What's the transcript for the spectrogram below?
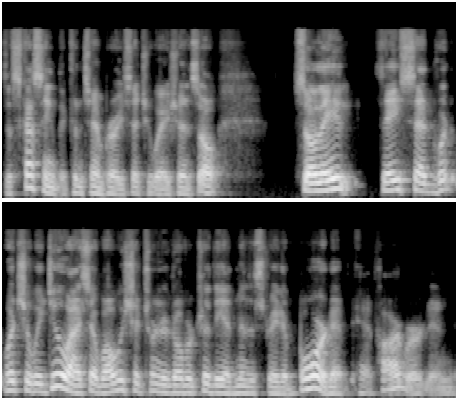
discussing the contemporary situation. So so they they said, what what should we do? I said, well, we should turn it over to the administrative board at, at Harvard and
